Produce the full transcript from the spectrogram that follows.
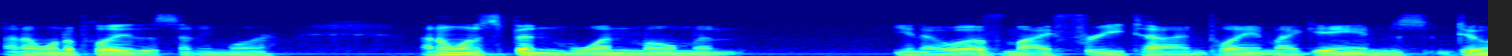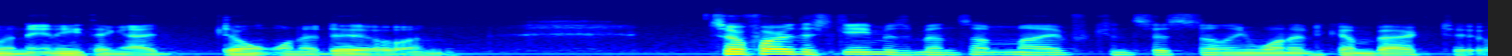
I don't want to play this anymore. I don't want to spend one moment, you know, of my free time playing my games doing anything I don't want to do. And so far, this game has been something I've consistently wanted to come back to.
